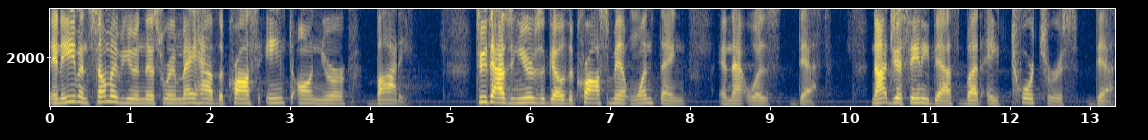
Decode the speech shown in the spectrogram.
and even some of you in this room may have the cross inked on your body. 2,000 years ago, the cross meant one thing, and that was death. Not just any death, but a torturous death.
